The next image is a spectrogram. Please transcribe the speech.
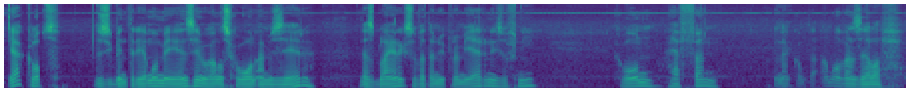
Ja, klopt. Dus ik ben het er helemaal mee eens en we gaan ons gewoon amuseren. Dat is het belangrijkste, of dat nu première is of niet. Gewoon have fun. En dan komt dat allemaal vanzelf.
